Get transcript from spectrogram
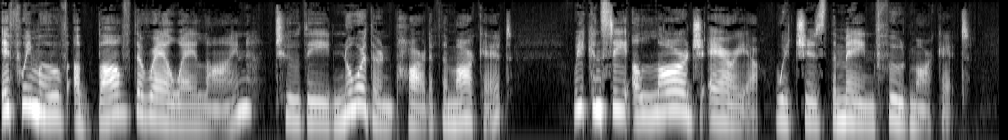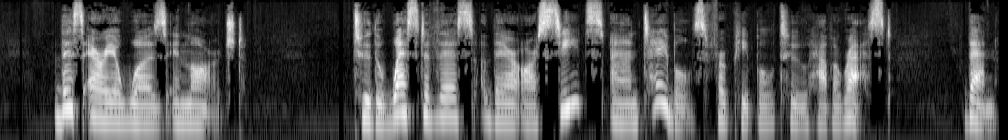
If we move above the railway line to the northern part of the market, we can see a large area, which is the main food market. This area was enlarged. To the west of this, there are seats and tables for people to have a rest. Then,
